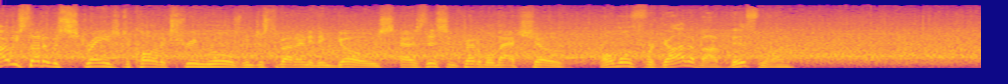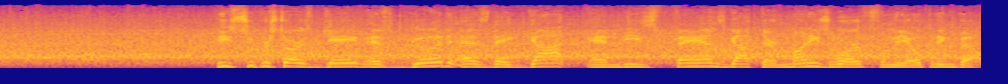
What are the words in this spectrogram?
I always thought it was strange to call it Extreme Rules when just about anything goes, as this incredible match showed. Almost forgot about this one. These superstars gave as good as they got, and these fans got their money's worth from the opening bell.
